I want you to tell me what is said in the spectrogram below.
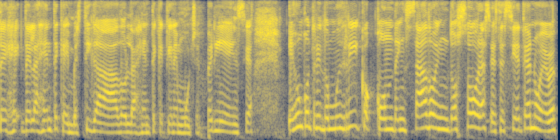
de, de la gente que ha investigado, la gente que tiene mucha experiencia. Es un contenido muy rico, condensado en dos horas, es de 7 a 9.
